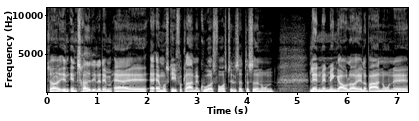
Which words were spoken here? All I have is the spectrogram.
Så en, en tredjedel af dem er, er, er måske forklaret. Man kunne også forestille sig, at der sidder nogle landmænd, minkavlere eller bare nogle øh,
